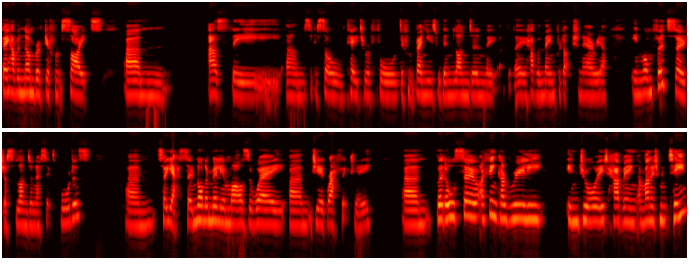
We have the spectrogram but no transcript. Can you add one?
they have a number of different sites. Um, as the um, sort of sole caterer for different venues within London. They they have a main production area in Romford, so just London Essex borders. Um, so yes, so not a million miles away um, geographically, um, but also I think I've really enjoyed having a management team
